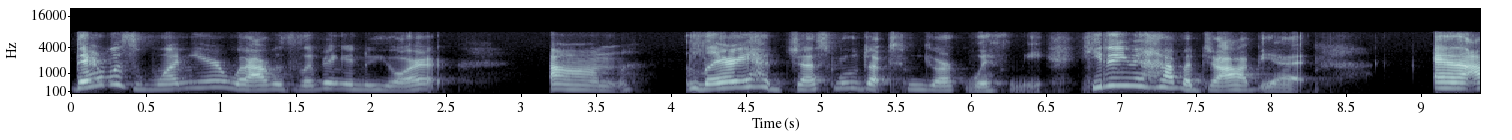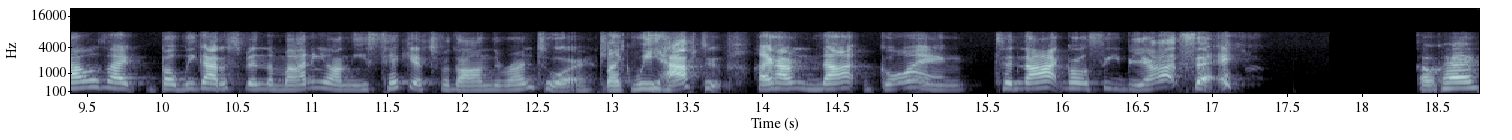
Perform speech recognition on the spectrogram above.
There was one year where I was living in New York. Um, Larry had just moved up to New York with me. He didn't even have a job yet. And I was like, but we got to spend the money on these tickets for the On the Run tour. Like, we have to. Like, I'm not going to not go see Beyonce. Okay.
